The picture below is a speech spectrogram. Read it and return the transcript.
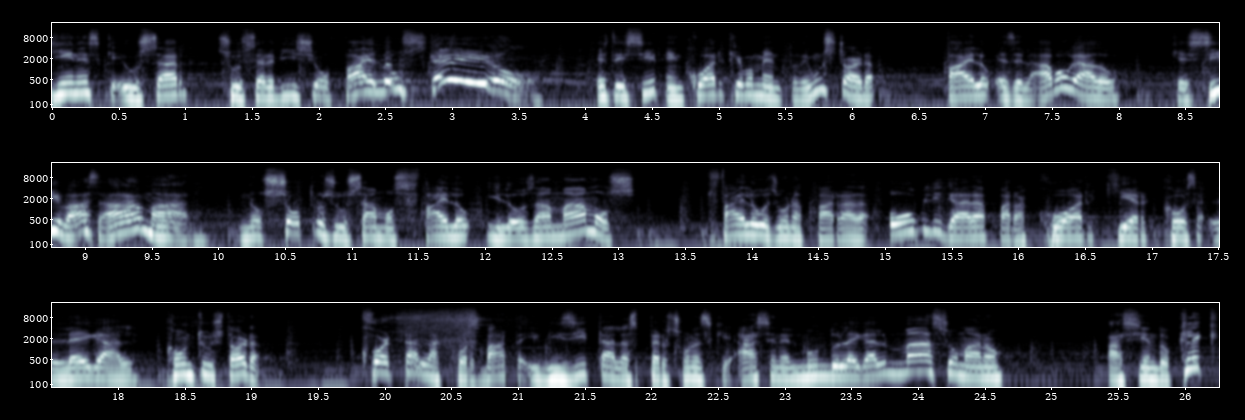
tienes que usar su servicio Philo Scale. Es decir, en cualquier momento de un startup, Philo es el abogado que sí vas a amar. Nosotros usamos Philo y los amamos. Philo es una parada obligada para cualquier cosa legal con tu startup. Corta la corbata y visita a las personas que hacen el mundo legal más humano haciendo clic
